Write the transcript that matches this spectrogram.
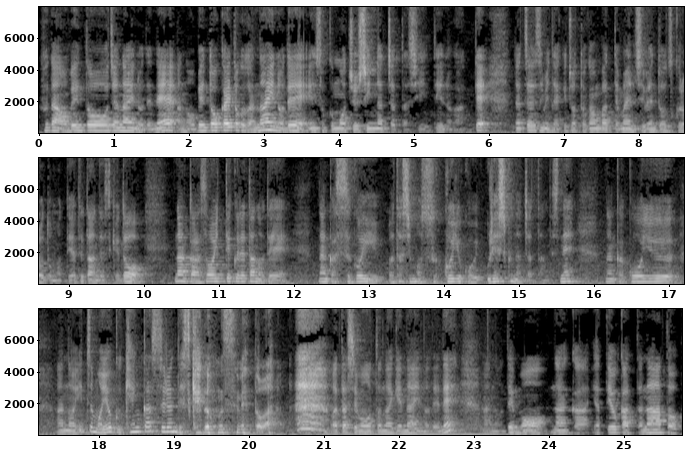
普段お弁当じゃないのでね、あの、お弁当会とかがないので、遠足も中止になっちゃったしっていうのがあって、夏休みだけちょっと頑張って毎日弁当を作ろうと思ってやってたんですけど、なんかそう言ってくれたので、なんかすごい私もすっごいこう嬉しくなっちゃったんですね。なんかこういうあのいつもよく喧嘩するんですけど 娘とは。私も大人げないのでね。あのでもなんかやってよかったなと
